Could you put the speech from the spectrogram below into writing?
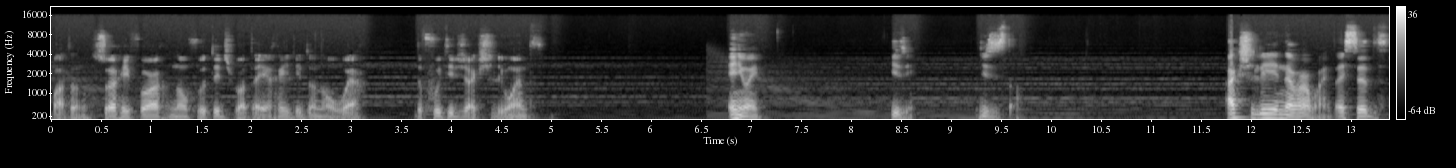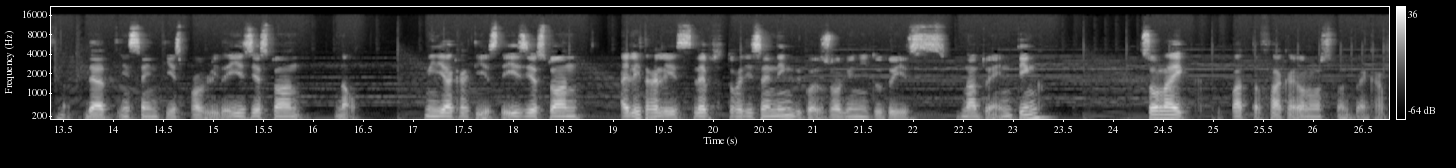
button. Sorry for no footage, but I really don't know where the footage actually went. Anyway, easy. Easy stuff. Actually, never mind. I said that Insanity is probably the easiest one. No. Mediocrity is the easiest one. I literally slept through this ending because all you need to do is not do anything. So like, what the fuck, I almost went bankrupt.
